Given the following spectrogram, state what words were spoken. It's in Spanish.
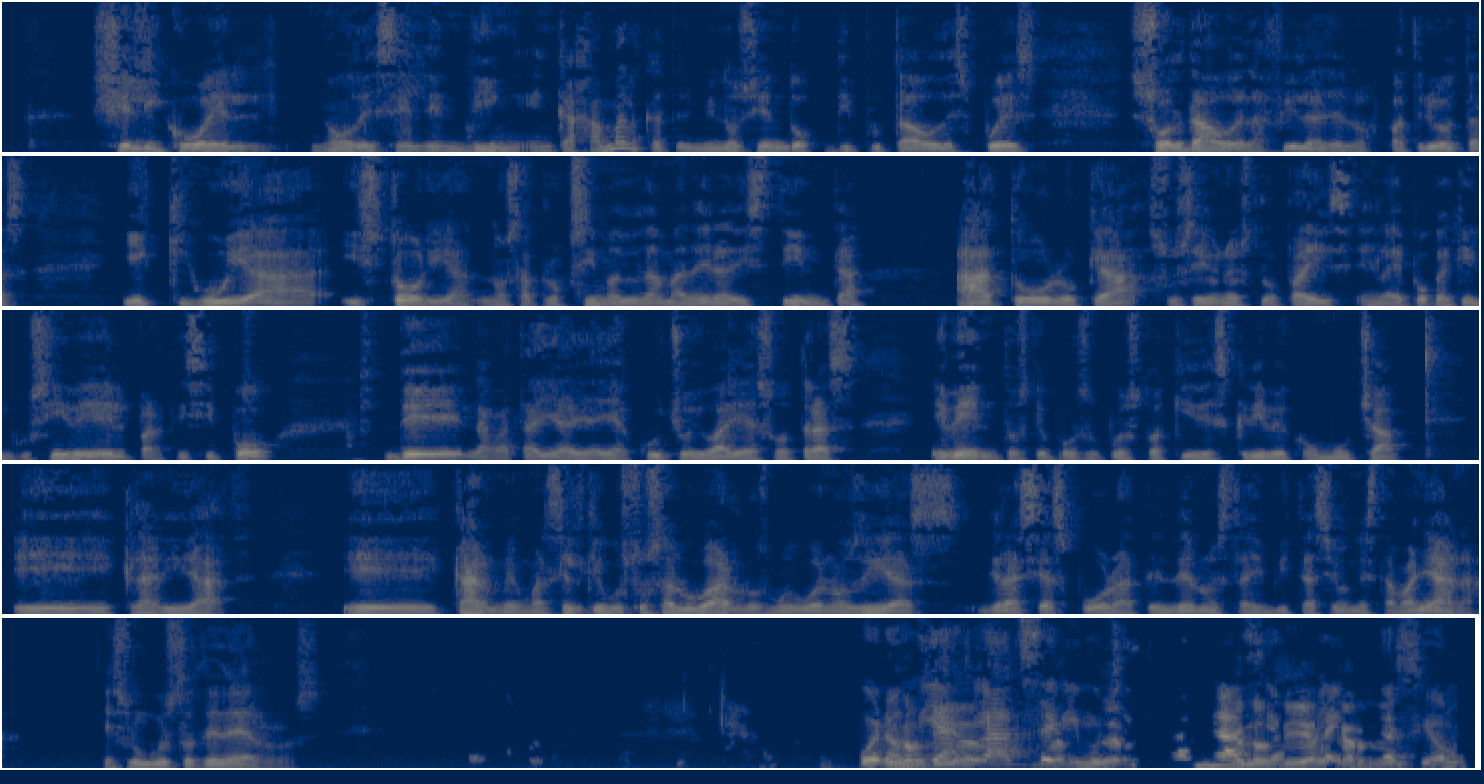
Él, ¿no? De Celendín, en Cajamarca, terminó siendo diputado después, soldado de las filas de los patriotas, y cuya historia nos aproxima de una manera distinta a todo lo que ha sucedido en nuestro país en la época que inclusive él participó de la batalla de Ayacucho y varios otros eventos que por supuesto aquí describe con mucha eh, claridad. Eh, Carmen, Marcel, qué gusto saludarlos, muy buenos días, gracias por atender nuestra invitación esta mañana. Es un gusto tenerlos. Buenos, días, Laxer, y muchísimas gracias por la invitación.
